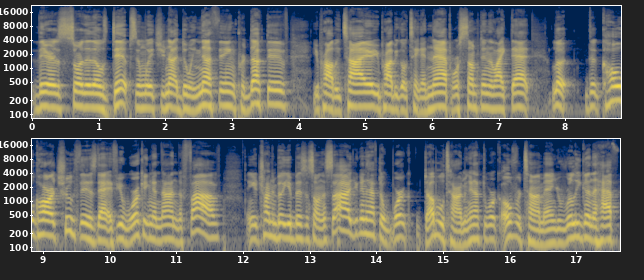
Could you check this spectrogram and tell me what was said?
there's sort of those dips in which you're not doing nothing productive. You're probably tired. You probably go take a nap or something like that. Look, the cold hard truth is that if you're working a nine to five and you're trying to build your business on the side, you're gonna have to work double time. You're gonna have to work overtime, man. You're really gonna have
